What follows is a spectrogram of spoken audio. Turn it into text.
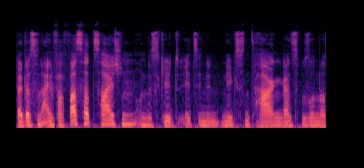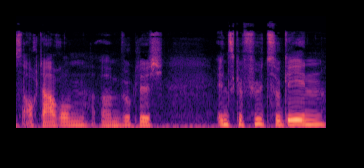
ja, das sind einfach Wasserzeichen und es geht jetzt in den nächsten Tagen ganz besonders auch darum, ähm, wirklich ins Gefühl zu gehen,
